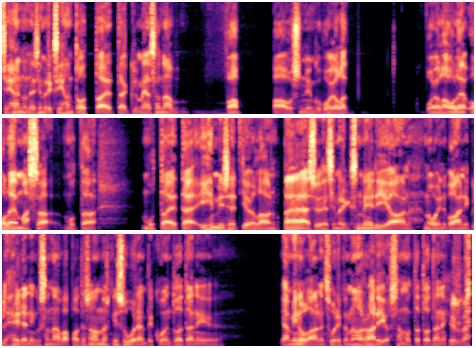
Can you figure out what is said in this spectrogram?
Sehän on esimerkiksi ihan totta, että kyllä meidän sananvapaus niin kuin voi olla, voi olla ole, olemassa, mutta – mutta että ihmiset, joilla on pääsy esimerkiksi mediaan noin vaan, niin kyllä heidän niin sananvapautensa on myöskin suurempi kuin tuota, niin, ja minulla on nyt suuri, kun on radiossa, mutta, tuota, niin, Kyllä.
